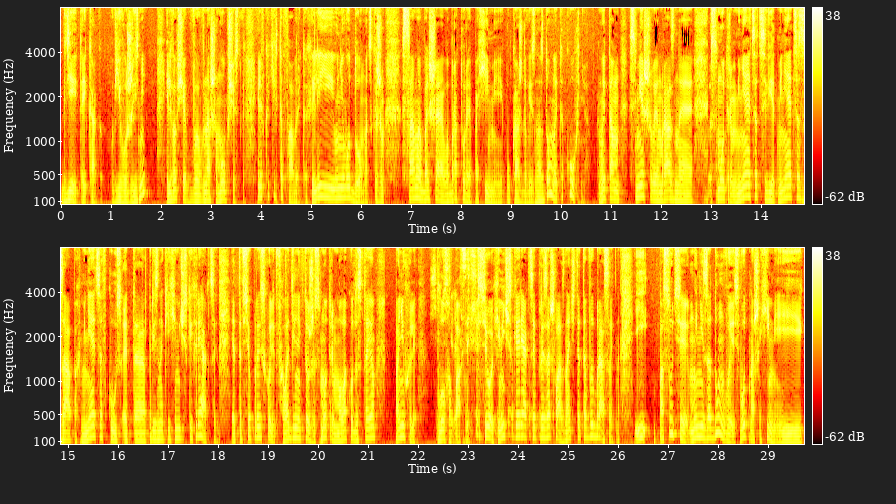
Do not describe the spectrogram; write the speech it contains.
где это и как в его жизни, или вообще в, в нашем обществе, или в каких-то фабриках, или у него дома. Скажем, самая большая лаборатория по химии у каждого из нас дома – это кухня. Мы там смешиваем разные, смотрим, меняется цвет, меняется запах, меняется вкус. Это признаки химических реакций. Это все происходит. В холодильник тоже смотрим, молоко достаем, понюхали, плохо пахнет. Все, химическая реакция произошла, значит, это выбрасывать. И, по сути, мы не задумываясь, вот наша химия, и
